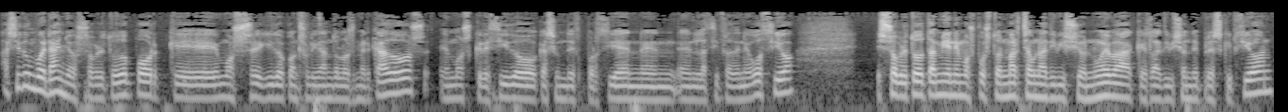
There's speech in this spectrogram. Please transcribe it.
Ha sido un buen año, sobre todo porque hemos seguido consolidando los mercados, hemos crecido casi un 10% en, en la cifra de negocio. Sobre todo también hemos puesto en marcha una división nueva, que es la división de prescripción.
